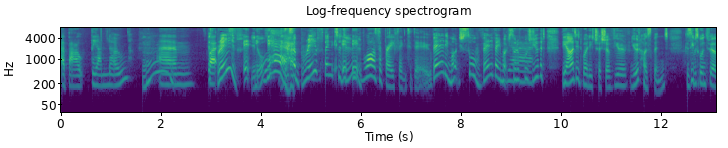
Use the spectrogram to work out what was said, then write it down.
about the unknown. Um, Mm. It's but brave, it- you know. Yeah, it's a brave thing to do. it was a brave thing to do. Very much so, very, very much so. And of course, you had the added worry, Tricia, of your, your husband, because he was going through a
